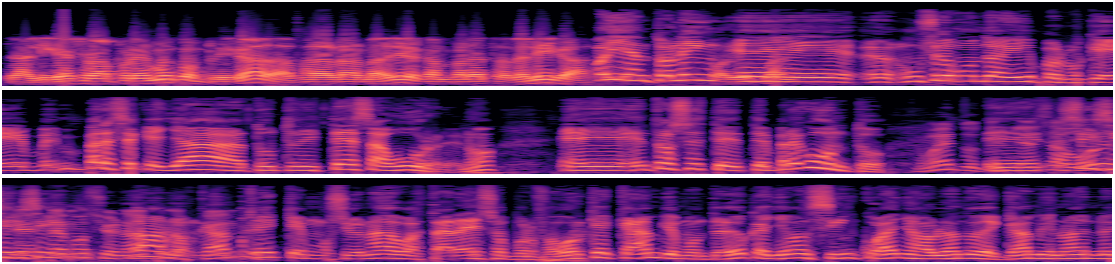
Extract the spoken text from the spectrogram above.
la liga se va a poner muy complicada para el Real Madrid, el campeonato de liga. Oye, Antolín, cual- eh, eh, un segundo ahí, por- porque me parece que ya tu tristeza aburre, ¿no? Eh, entonces te, te pregunto. ¿Cómo es tu eh, tristeza, Burro? Si está emocionado No, por no, los cambios. Qué, qué emocionado va a estar eso, por favor. ¿Qué cambios? Montedoca llevan cinco años hablando de cambios. No, han- no,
